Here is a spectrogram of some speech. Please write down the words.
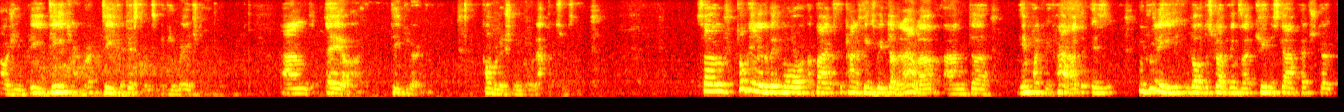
RGB-D camera, D for distance, it gives you range data, and AI, deep learning, convolutional neural networks, for example. So talking a little bit more about the kind of things we've done in our lab and uh, the impact we've had is would really involve describing things like Cubiscan, Petroscope.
